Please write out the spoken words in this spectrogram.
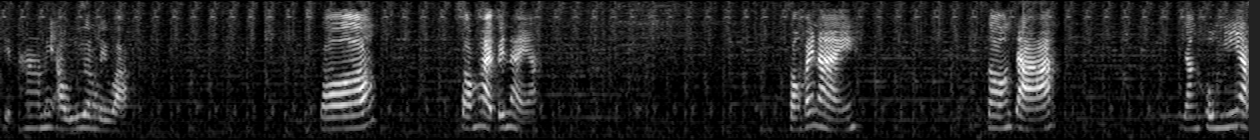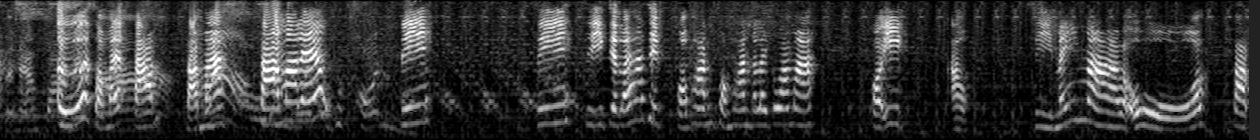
เบ็ดห้าไม่เอาเรื่องเลยว่ะสองสองหายไปไหนอะสองไปไหนสองจ๋า ยังคงเงียบ แสดงความเออสองมาสามสามมาสามมาแล้วทุกคนสี่สี่สี่อีกเจ็ดร้อยห้าสิบขอพันสองพันอะไรก็ว่ามา ขออีก เอาสี่ไม่มาว่ะโอ้โห ปรับ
